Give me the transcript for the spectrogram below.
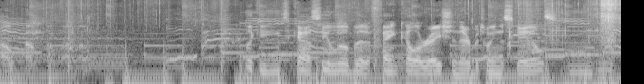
Oh, oh, oh, oh, oh. Look, you can kind of see a little bit of faint coloration there between the scales. Mm-hmm.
